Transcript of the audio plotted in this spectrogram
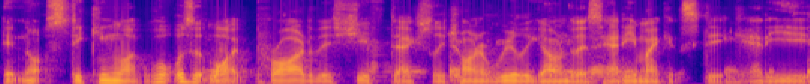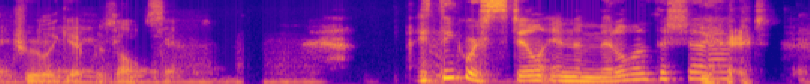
it not sticking? Like, what was it like prior to this shift, actually trying to really go into this? How do you make it stick? How do you truly get results? I think we're still in the middle of the shift. Yeah.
